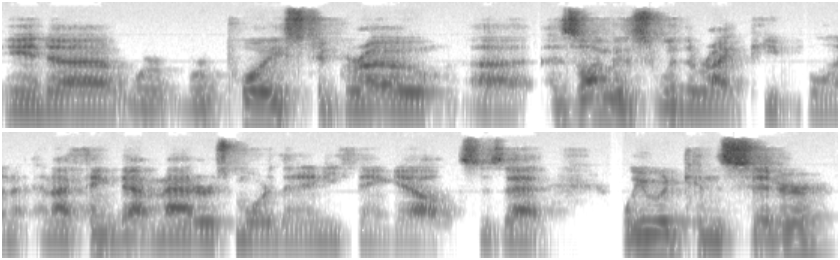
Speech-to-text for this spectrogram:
and uh, we're we're poised to grow uh, as long as with the right people. And and I think that matters more than anything else. Is that we would consider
